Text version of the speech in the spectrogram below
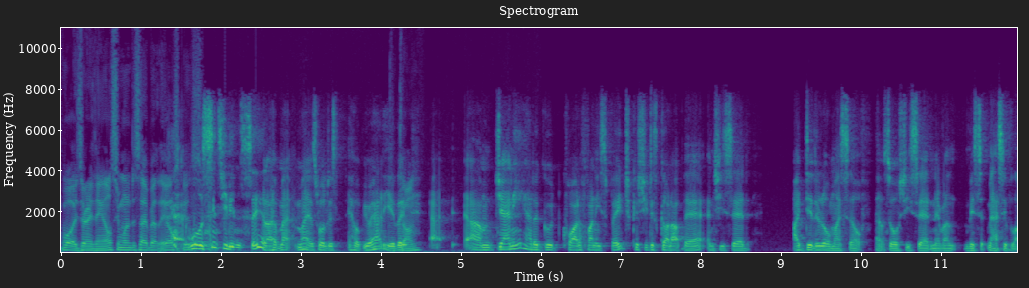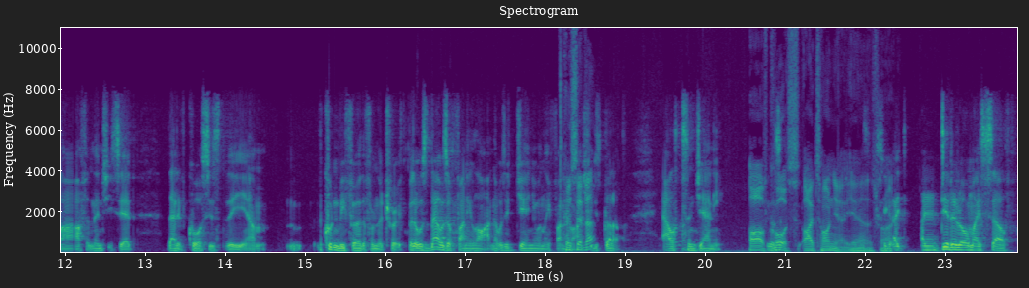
Well, is there anything else you wanted to say about the Oscars? Well, since you didn't see it, I may, may as well just help you out here. The, Go on. uh, um, Janney had a good, quite a funny speech because she just got up there and she said, "I did it all myself." That's all she said, and everyone miss massive laugh. And then she said, "That, of course, is the um, couldn't be further from the truth." But it was that was a funny line. That was a genuinely funny Who line. said that? She just got up. Allison Janney. oh, of course, I Tonya. Yeah, that's right. I, I did it all myself.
